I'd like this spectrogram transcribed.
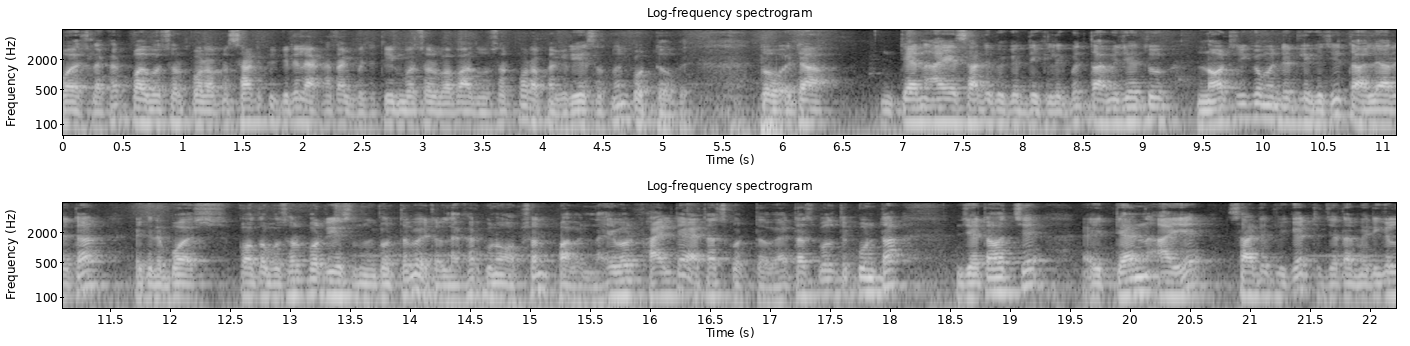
বয়স লেখার কয় বছর পর আপনার সার্টিফিকেটে লেখা থাকবে যে তিন বছর বা পাঁচ বছর পর আপনাকে রিঅ্যাসেসমেন্ট করতে হবে। তো এটা টেন আই এ সার্টিফিকেট দেখে লিখবেন? তো আমি যেহেতু নট রিকমেন্ডেড লিখেছি, তাহলে আর এটা এখানে বয়স কত বছর পর রিঅ্যাসেসমেন্ট করতে হবে, এটা লেখার কোনো অপশান পাবেন না। এবার ফাইলটা অ্যাটাচ করতে হবে। অ্যাটাচ বলতে কোনটা? যেটা হচ্ছে এই টেন আই এ সার্টিফিকেট যেটা মেডিকেল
